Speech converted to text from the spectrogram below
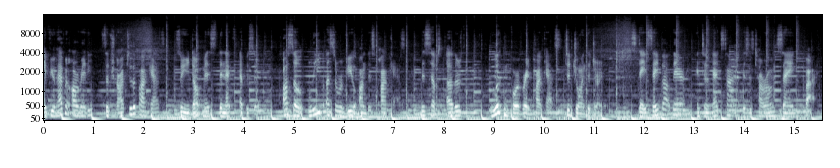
If you haven't already, subscribe to the podcast so you don't miss the next episode. Also, leave us a review on this podcast. This helps others looking for a great podcast to join the journey. Stay safe out there. Until next time, this is Tyrone saying bye.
